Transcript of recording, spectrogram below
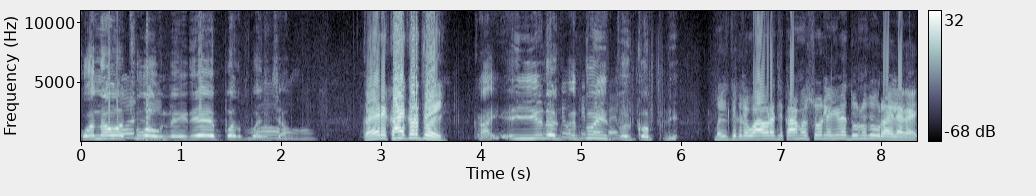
कोणावरच हो, होऊ नाही. नाही रे हो, परपंच हो, हो. काय रे काय करतोय? काय तू बाय, येतो कपडे? म्हणजे तिकडे वावरातली कामं सोडले की दोन दूर राहिला काय?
